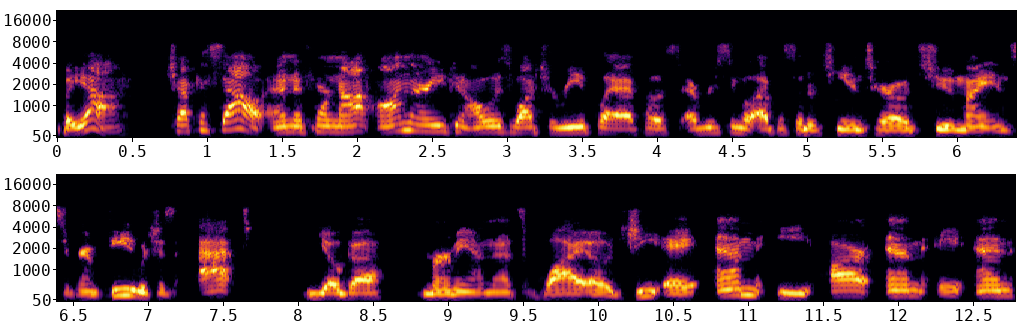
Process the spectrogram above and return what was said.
but yeah, check us out. And if we're not on there, you can always watch a replay. I post every single episode of Tea and Tarot to my Instagram feed, which is at Yoga Merman. That's Y O G A M E R M A N.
